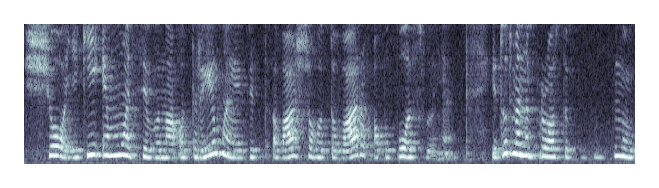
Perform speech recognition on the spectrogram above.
Що, які емоції вона отримає від вашого товару або послуги. І тут мене просто ну,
